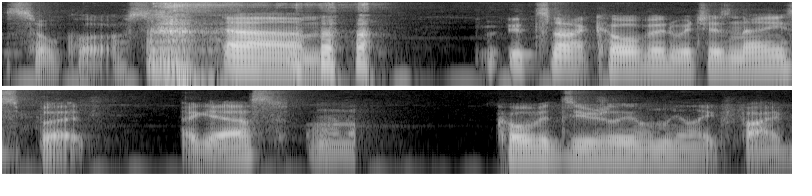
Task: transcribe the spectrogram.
so close. Um, it's not COVID, which is nice, but I guess I don't know. COVID's usually only like five.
